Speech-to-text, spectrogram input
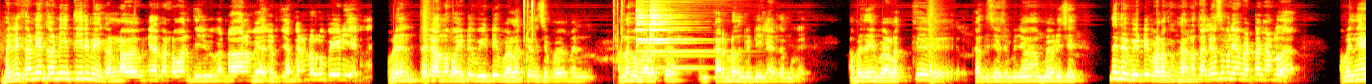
പിന്നെ കണ്ണി കണ്ണി തിരുമി. കണ്ണ ഇങ്ങനെ കണ്ണവാനും തിരുമി. കണ്ടവാനും വേദന എടുത്തു. ഞങ്ങൾക്ക് രണ്ടുപേർക്കും പേടിയായിരുന്നു. അപ്പോഴത്തേക്ക് അന്ന് വൈകിട്ട് വീട്ടിൽ വിളക്ക് വെച്ചപ്പോൾ അന്നൊക്കെ വിളക്ക് കറണ്ടൊന്നും കിട്ടിയില്ലായിരുന്നു നമുക്ക്. അപ്പോഴത്തേക്ക് വിളക്ക് കത്തിച്ച് വെച്ചപ്പോൾ ഞാൻ അമ്മയോട് ഇതെന്നെ വീട്ടിൽ വിളക്കും? കാരണം തലേദിവസം വരെ ഞാൻ വെട്ടം കണ്ടതാ. അപ്പം ഞാൻ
